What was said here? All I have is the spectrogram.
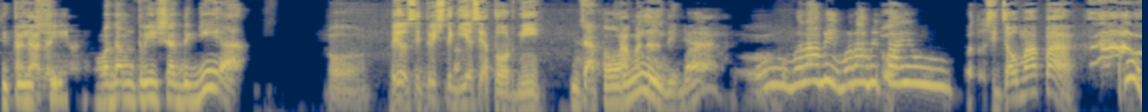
Si niyo? Madam Tricia de Gia. Oh. Ayun, si Trish de Gia, si attorney. Si attorney, di ba? yan. Oh, marami, marami Oh. tayong Oto, Si Chao Mapa. oh,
